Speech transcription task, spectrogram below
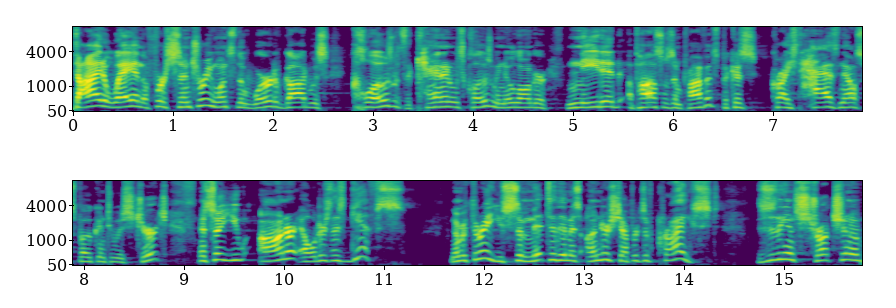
died away in the first century once the word of God was closed, once the canon was closed. We no longer needed apostles and prophets because Christ has now spoken to his church. And so you honor elders as gifts. Number three, you submit to them as under shepherds of Christ. This is the instruction of,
